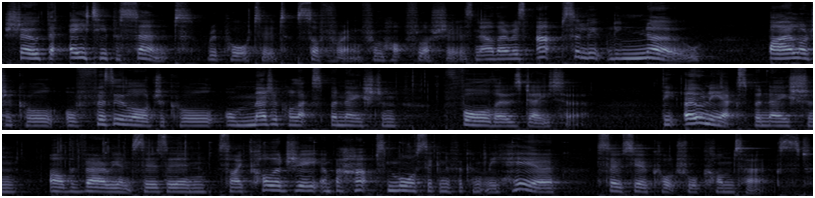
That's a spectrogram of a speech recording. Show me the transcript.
showed that 80% reported suffering from hot flushes. Now, there is absolutely no biological or physiological or medical explanation for those data. The only explanation are the variances in psychology and perhaps more significantly here, sociocultural context.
